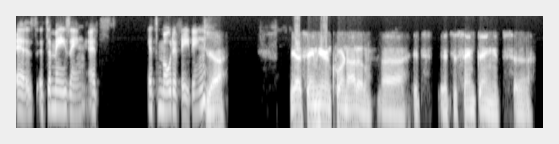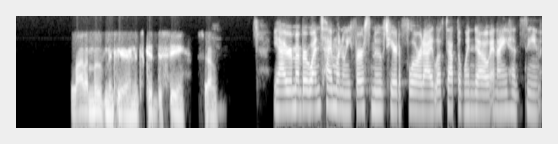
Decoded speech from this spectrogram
is. It's amazing. It's it's motivating. Yeah. Yeah, same here in Coronado. Uh, it's it's the same thing. It's uh, a lot of movement here, and it's good to see. So. Yeah, I remember one time when we first moved here to Florida, I looked out the window and I had seen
